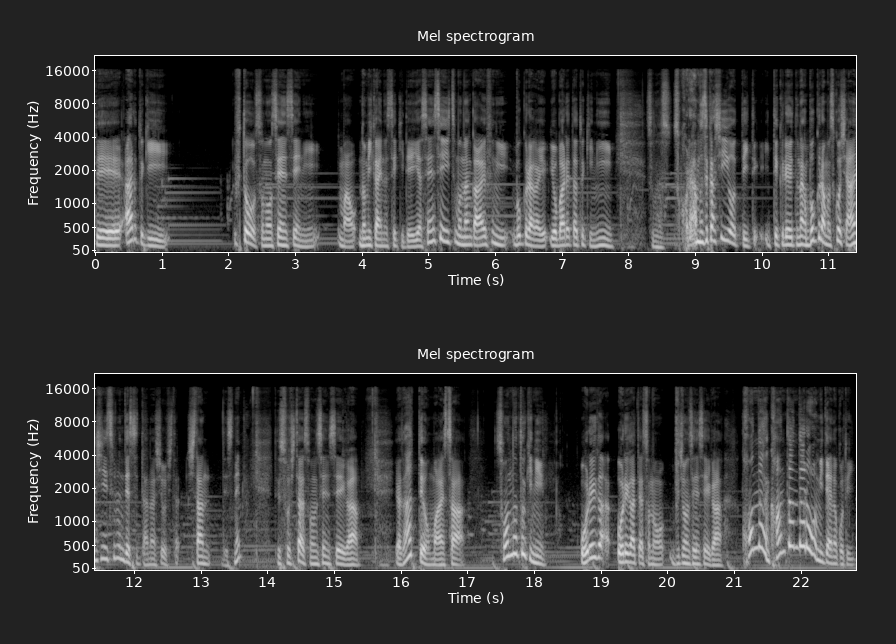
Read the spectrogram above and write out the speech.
である時ふとその先生に、まあ、飲み会の席で「いや先生いつもなんかああいうふうに僕らが呼ばれた時にそのこれは難しいよって言って言ってくれるとなんか僕らも少し安心するんですって話をしたしたんですね。でそしたらその先生が「いやだってお前さそんな時に俺が俺がってその部長の先生が「こんなの簡単だろ」みたいなこと言っ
